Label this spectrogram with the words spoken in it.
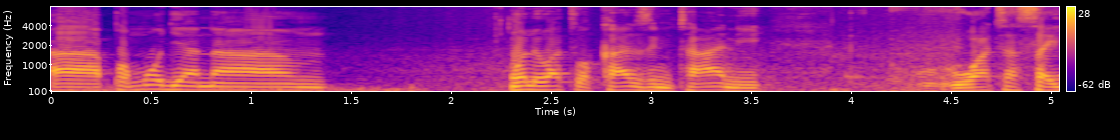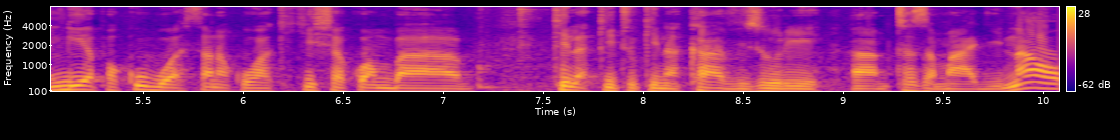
uh, pamoja na mm, wale watu wa kazi mtaani watasaidia pakubwa sana kuhakikisha kwamba kila kitu kinakaa vizuri uh, mtazamaji. Now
